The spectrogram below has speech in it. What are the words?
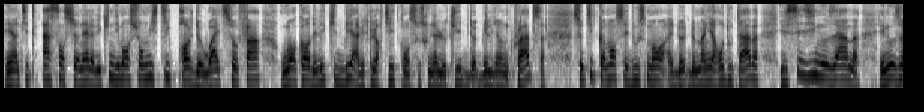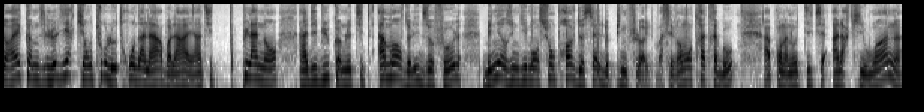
et un titre ascensionnel avec une dimension mystique proche de White Sofa ou encore des Liquid Beer avec leur titre qu'on se souvient le clip de Billion Crabs. Ce titre commence doucement et de, de manière redoutable. Il saisit nos âmes et nos oreilles comme le lierre qui entoure le tronc d'un arbre. Voilà, et un titre planant, un début comme le titre Amorce de Leads of Fall, baigné dans une dimension proche de celle de Pink Floyd. Bah, c'est vraiment très très beau. Après, on a un autre titre, c'est Anarchy One,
